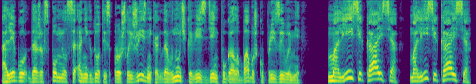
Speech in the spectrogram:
Олегу даже вспомнился анекдот из прошлой жизни, когда внучка весь день пугала бабушку призывами «Молись и кайся! Молись и кайся!»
